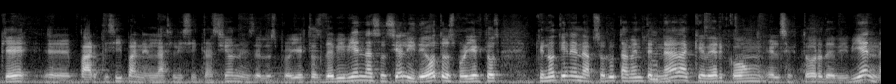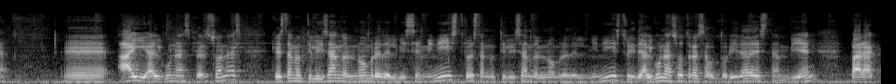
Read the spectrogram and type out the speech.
que eh, participan en las licitaciones de los proyectos de vivienda social y de otros proyectos que no tienen absolutamente nada que ver con el sector de vivienda. Eh, hay algunas personas que están utilizando el nombre del viceministro, están utilizando el nombre del ministro y de algunas otras autoridades también para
